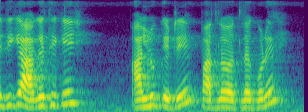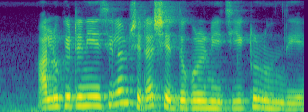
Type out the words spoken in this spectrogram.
এদিকে আগে থেকেই আলু কেটে, পাতলা পাতলা করে আলু কেটে নিয়েছিলাম, সেটা সেদ্ধ করে নিয়েছি একটু নুন দিয়ে।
